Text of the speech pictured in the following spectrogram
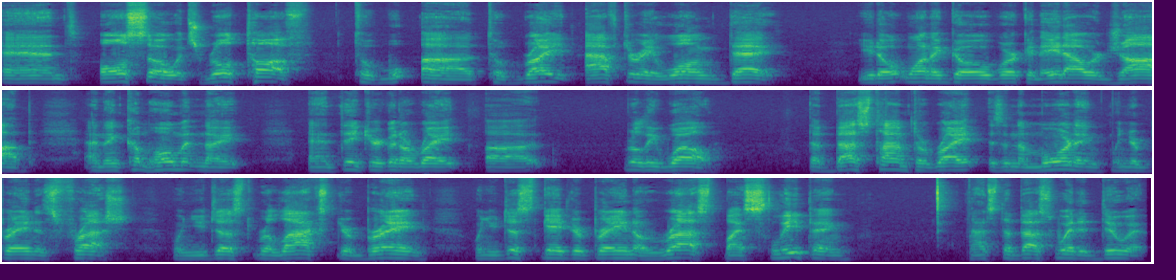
And also, it's real tough to, uh, to write after a long day. You don't want to go work an eight hour job and then come home at night and think you're going to write uh, really well. The best time to write is in the morning when your brain is fresh, when you just relaxed your brain, when you just gave your brain a rest by sleeping. That's the best way to do it.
